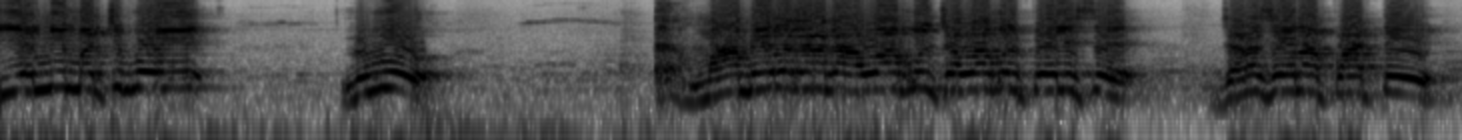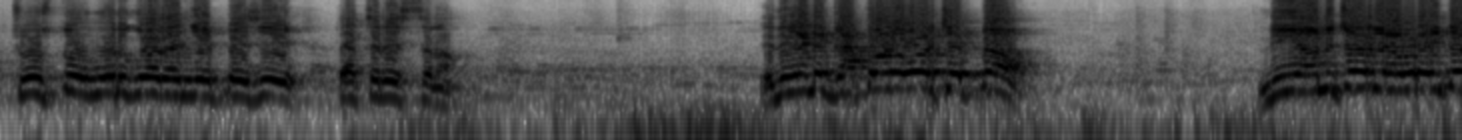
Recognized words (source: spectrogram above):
ఇవన్నీ మర్చిపోయి నువ్వు మా మీద కనుక అవాకులు చవాకులు పేలిస్తే జనసేన పార్టీ చూస్తూ ఊరుకోదని చెప్పేసి హెచ్చరిస్తున్నాం. ఎందుకంటే గతంలో కూడా చెప్పాం నీ అనుచరులు ఎవరైతే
